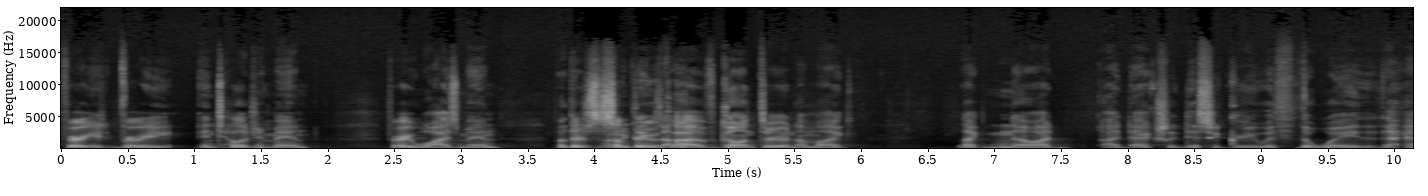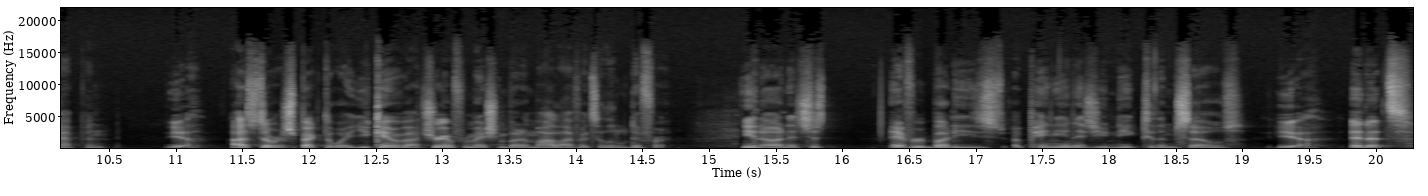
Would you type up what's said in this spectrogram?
Very, very intelligent man, very wise man. But there's some things. I've gone through, and I'm like, like no, I'd I'd actually disagree with the way that that happened. Yeah. I still respect the way you came about your information, but in my life, it's a little different. You know, and it's just everybody's opinion is unique to themselves. Yeah. And it's,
